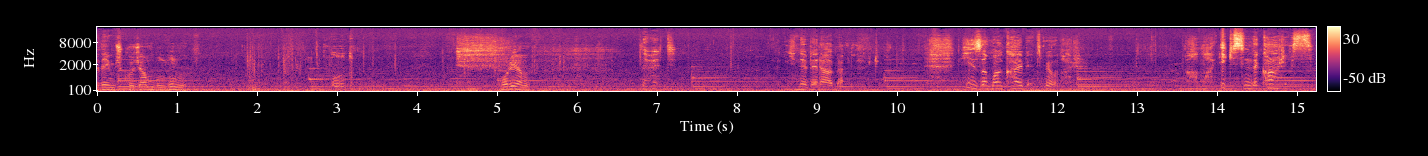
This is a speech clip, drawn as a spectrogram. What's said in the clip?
Neredeymiş kocam buldun mu? Buldum. Oraya mı? Evet. Yine beraberler. Hiç zaman kaybetmiyorlar. Allah ikisini de kahretsin.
